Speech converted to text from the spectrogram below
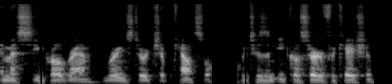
MSC program, Marine Stewardship Council, which is an eco certification,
